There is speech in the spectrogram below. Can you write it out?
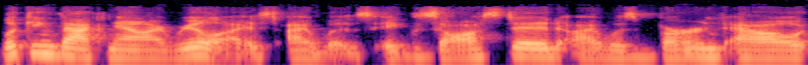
Looking back now, I realized I was exhausted, I was burned out.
